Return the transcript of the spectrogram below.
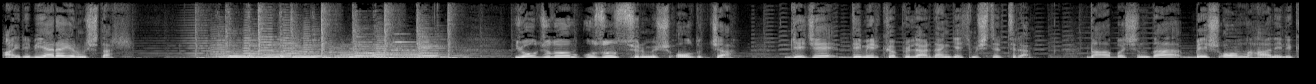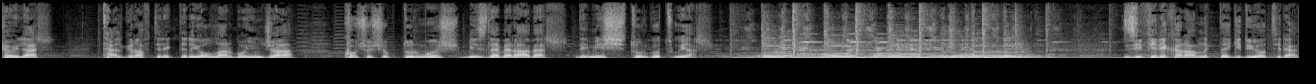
ayrı bir yer ayırmışlar. Yolculuğum uzun sürmüş oldukça. Gece demir köprülerden geçmiştir tren. Dağ başında 5-10 haneli köyler, telgraf direkleri yollar boyunca koşuşup durmuş bizle beraber demiş Turgut Uyar. Zifiri karanlıkta gidiyor tren.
